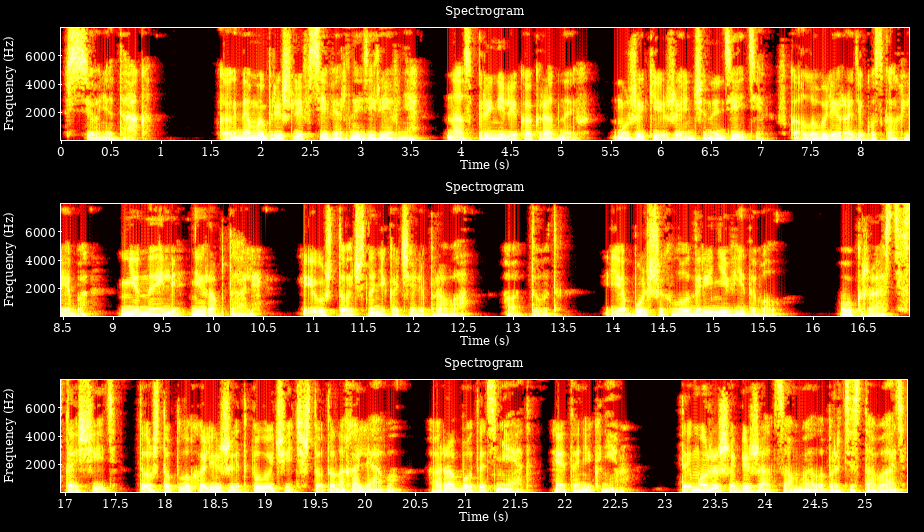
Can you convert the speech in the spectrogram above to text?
Все не так. Когда мы пришли в северные деревни, нас приняли как родных. Мужики, женщины, дети вкалывали ради куска хлеба. Не ныли, не роптали. И уж точно не качали права. А тут я больших лодырей не видывал. Украсть, стащить, то, что плохо лежит, получить что-то на халяву. А работать нет, это не к ним. Ты можешь обижаться, Амела, протестовать,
